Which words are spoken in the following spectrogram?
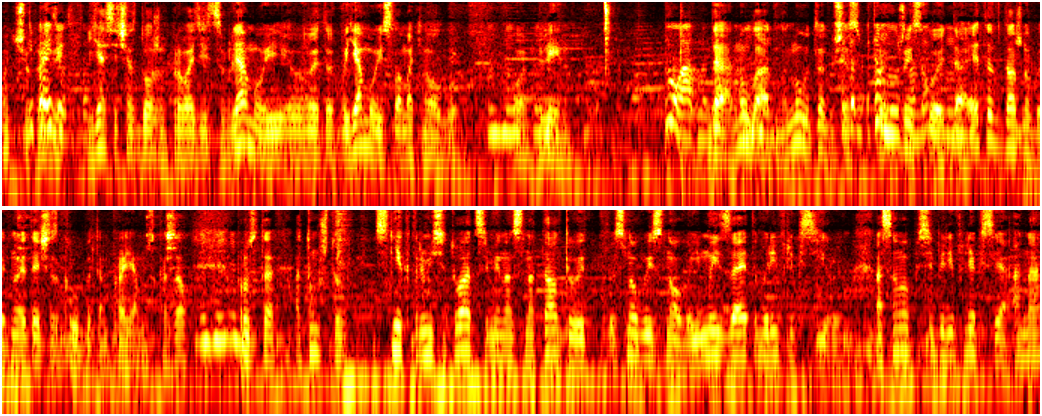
Вот черт И пройдет возьми, это. Я сейчас должен проводиться в ляму и в, это, в яму и сломать ногу. Ой, блин. Ну ладно. Да, ну ладно, ну это сейчас это нужно, происходит, да? да, это должно быть. Но это я сейчас грубо там про яму сказал. Просто о том, что с некоторыми ситуациями нас наталкивает снова и снова, и мы из-за этого рефлексируем. А сама по себе рефлексия, она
